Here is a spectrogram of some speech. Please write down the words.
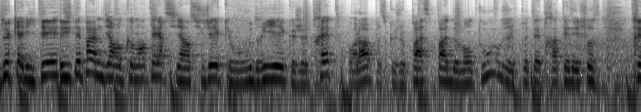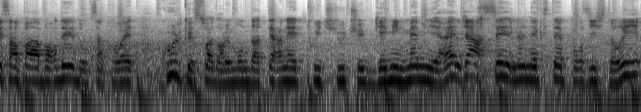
de qualité. N'hésitez pas à me dire en commentaire s'il y a un sujet que vous voudriez que je traite, voilà, parce que je passe pas devant tout, j'ai peut-être raté des choses très sympas à aborder, donc ça pourrait être cool que ce soit dans le monde d'internet, Twitch, YouTube, gaming, même IRL, car c'est le next step pour The Story.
